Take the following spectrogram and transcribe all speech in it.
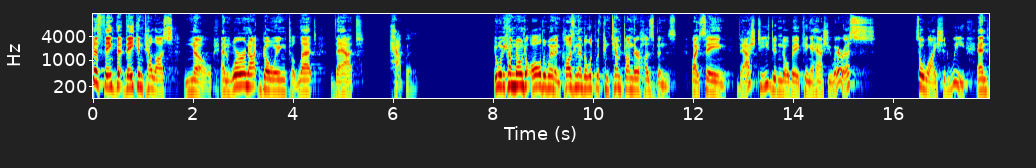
to think that they can tell us no. And we're not going to let that happen. It will become known to all the women, causing them to look with contempt on their husbands by saying, Vashti didn't obey King Ahasuerus, so why should we? And,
